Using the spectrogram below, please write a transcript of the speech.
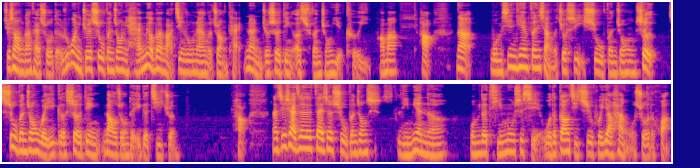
就像我们刚才说的，如果你觉得十五分钟你还没有办法进入那样的状态，那你就设定二十分钟也可以，好吗？好，那我们今天分享的就是以十五分钟设十五分钟为一个设定闹钟的一个基准。好，那接下来在在这十五分钟里面呢，我们的题目是写我的高级智慧要和我说的话。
